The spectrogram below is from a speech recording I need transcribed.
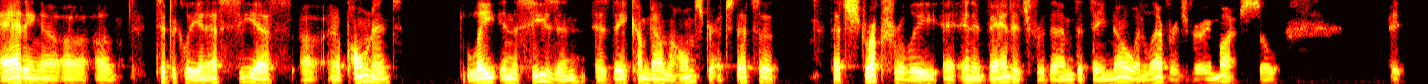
adding a, a, a, typically an FCS uh, an opponent late in the season as they come down the home stretch. That's a that's structurally an advantage for them that they know and leverage very much. So it,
